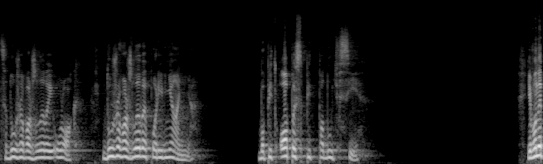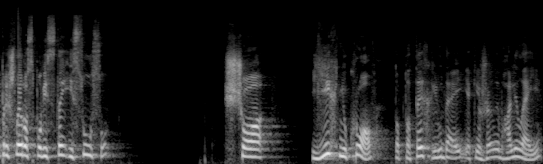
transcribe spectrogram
Це дуже важливий урок, дуже важливе порівняння. Бо під опис підпадуть всі. І вони прийшли розповісти Ісусу, що їхню кров, тобто тих людей, які жили в Галілеї,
